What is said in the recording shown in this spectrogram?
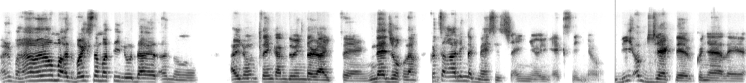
Ano ba? Wala akong ma-advise na matino dahil ano, I don't think I'm doing the right thing. Hindi, joke lang. Kung sakaling nag-message sa inyo yung ex ninyo, be objective. Kunyari,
